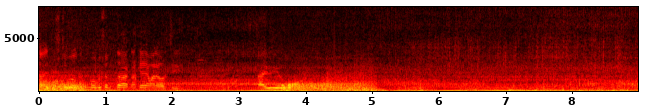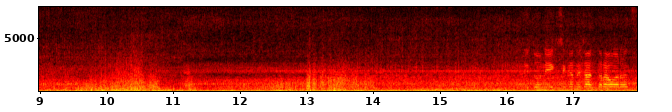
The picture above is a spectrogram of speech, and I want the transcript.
काय दृष्टी तुम्ही बघू शकता टाक्याच्या मालावरची. काय व्ह्यू इथून एक सेकंदाच्या अंतरावरच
